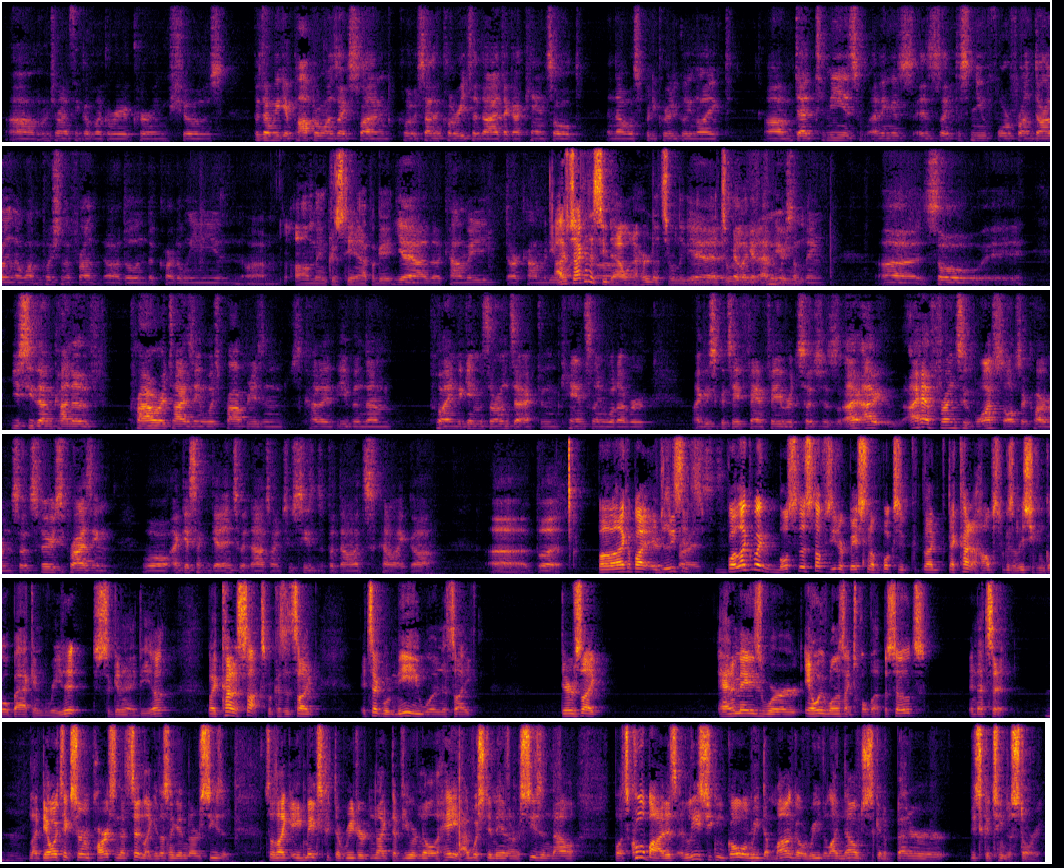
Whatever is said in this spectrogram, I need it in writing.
Um, I'm trying to think of like reoccurring shows, but then we get popular ones like Santa Santa Clarita Diet that got canceled, and that was pretty critically liked. Um, Dead to me is I think is is like this new forefront darling I want to push in the front. Uh, Delinda Cardellini and um, Um, and Christina Applegate. yeah, the comedy, dark comedy. I was checking to see Um, that one. I heard that's really good. yeah, that's it's a got like an Emmy or something. Uh, so eh, you see them kind of prioritizing which properties and kind of even them playing the Game of Thrones act and canceling whatever. I guess you could say fan favorites, such as I I, I have friends who've watched Altered Carbon, so it's very surprising. Well, I guess I can get into it now. It's only two seasons, but now it's kind of like uh, uh, but But I like about at least it's. But I like about most of the stuff is either based on a book, so like that kind of helps because at least you can go back and read it just to get an idea. But it kind of sucks because it's like, it's like with me when it's like, there's like animes where it only runs like twelve episodes, and that's it. Mm-hmm. Like they only take certain parts and that's it. Like it doesn't get another season. So like it makes the reader, like the viewer, know, hey, I wish they made another season now. What's cool about it is at least you can go and read the manga or read the light now just to get a better, just continue the story.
